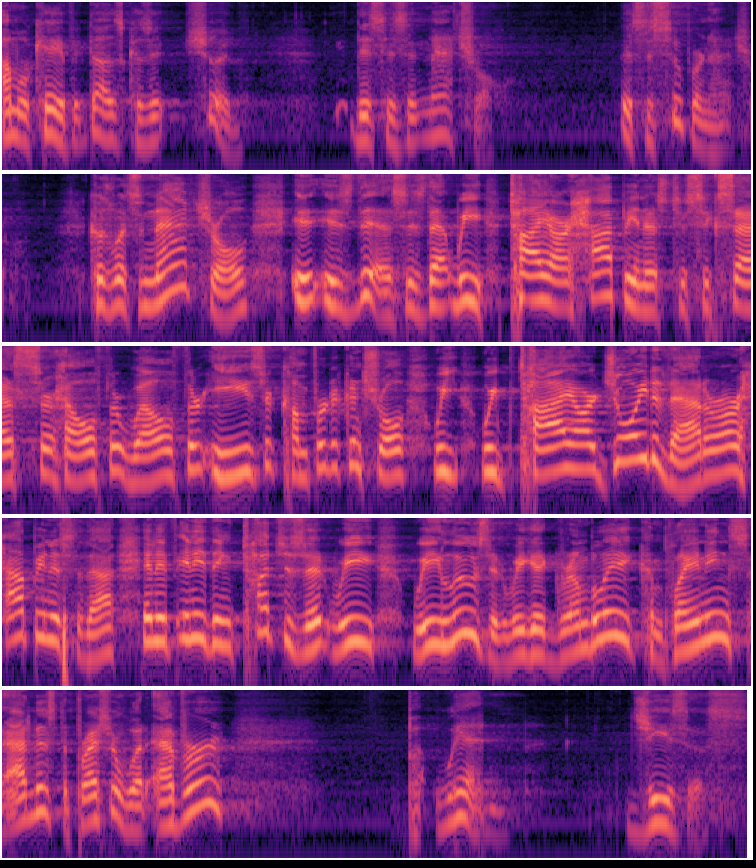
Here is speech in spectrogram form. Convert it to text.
I'm okay if it does because it should. This isn't natural. This is supernatural. Because what's natural is, is, this is that we tie our happiness to success or health or wealth or ease or comfort or control. We, we tie our joy to that or our happiness to that. And if anything touches it, we, we lose it. We get grumbly, complaining, sadness, depression, whatever. But when Jesus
